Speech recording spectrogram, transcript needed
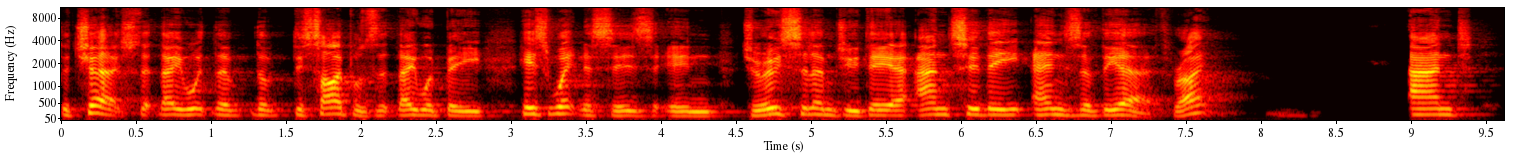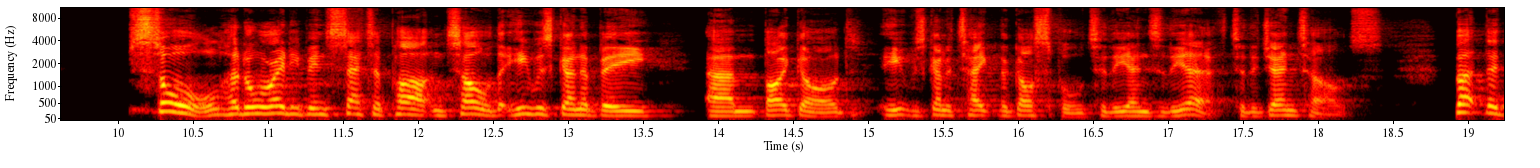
the church that they would, the, the disciples, that they would be his witnesses in Jerusalem, Judea, and to the ends of the earth, right? And Saul had already been set apart and told that he was going to be, um, by God, he was going to take the gospel to the ends of the earth, to the Gentiles. But the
